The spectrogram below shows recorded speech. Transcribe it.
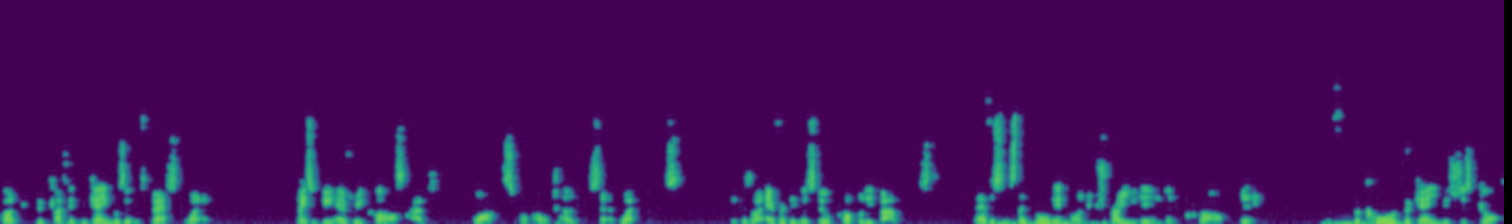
Like the, I think the game was at its best when basically every class had one sort of alternative set of weapons because like everything was still properly balanced. Ever since they brought in like trading and crafting, the core of the game is just gone.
